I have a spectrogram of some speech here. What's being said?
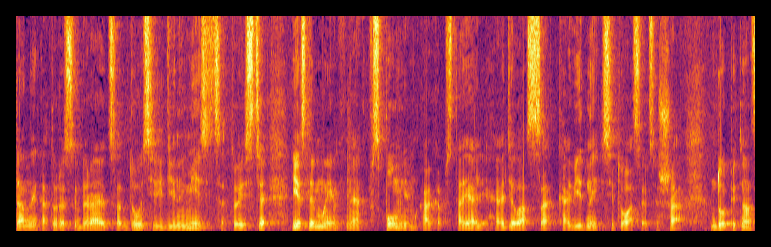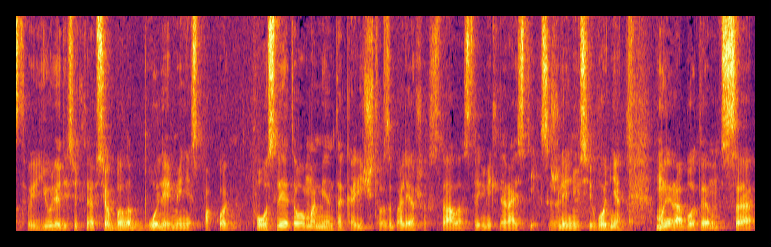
данные, которые собираются до середины месяца. То есть, э, если мы вспомним, как обстояли дела с ковидной ситуацией в США, до 15 июля действительно все было более-менее спокойно. После этого момента количество заболевших стало стремительно расти. К сожалению, сегодня мы работаем с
